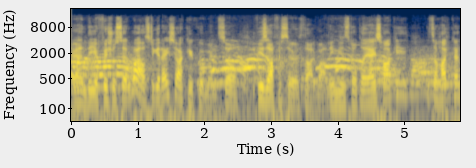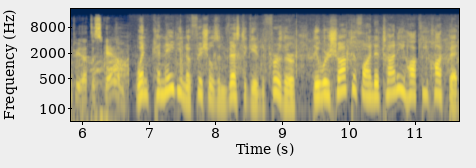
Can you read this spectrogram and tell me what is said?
And the official said, well, it's to get ice hockey equipment. So these officer thought, well, Indians don't play ice hockey. It's a hot country. That's a scam. When Canadian officials investigated further, they were shocked to find a tiny hockey hotbed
